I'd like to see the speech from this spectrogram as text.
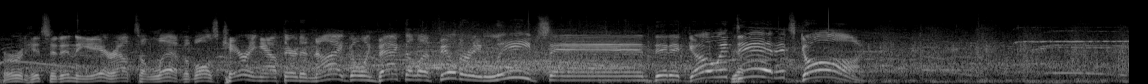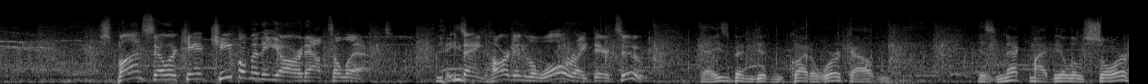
Byrd hits it in the air out to left. The ball's carrying out there tonight, going back to left fielder. He leaps, and did it go? It Yeah. did. It's gone. Sponseller can't keep him in the yard out to left. He He's- banged hard into the wall right there, too. Yeah, he's been getting quite a workout, and his neck might be a little sore.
